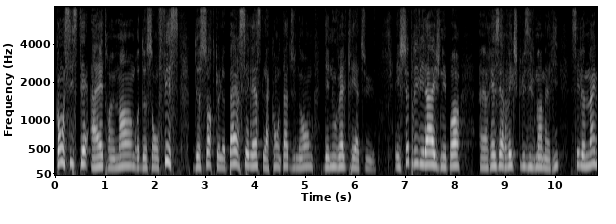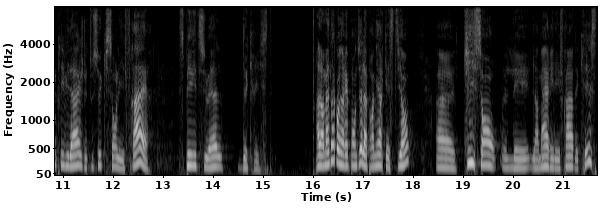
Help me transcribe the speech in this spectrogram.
consistait à être un membre de son Fils, de sorte que le Père céleste la compta du nombre des nouvelles créatures. Et ce privilège n'est pas euh, réservé exclusivement à Marie. C'est le même privilège de tous ceux qui sont les frères spirituels de Christ. Alors maintenant qu'on a répondu à la première question, euh, qui sont la mère et les frères de Christ,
